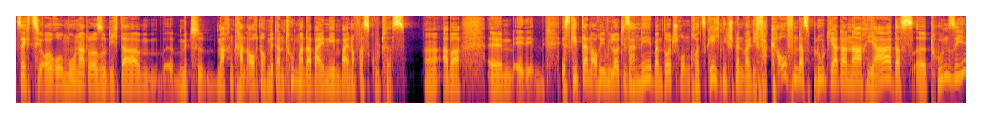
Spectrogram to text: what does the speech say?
60 Euro im Monat oder so, die ich da äh, mitmachen kann, auch noch mit, dann tut man dabei nebenbei noch was Gutes. Ja, aber ähm, äh, es gibt dann auch irgendwie Leute, die sagen, nee, beim Deutschen Roten Kreuz gehe ich nicht spenden, weil die verkaufen das Blut ja danach. Ja, das äh, tun sie.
